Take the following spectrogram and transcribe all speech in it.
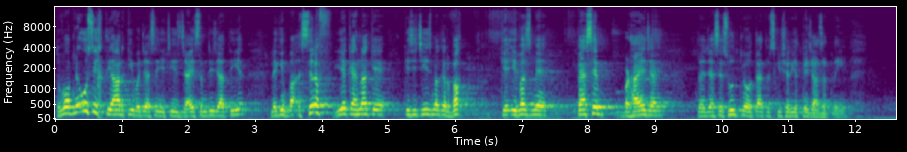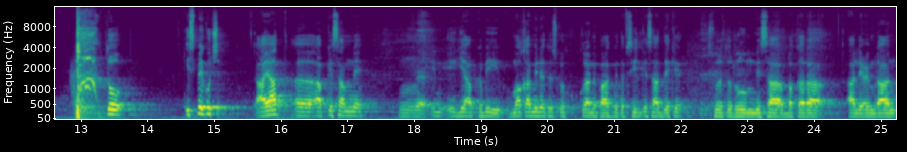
تو وہ اپنے اس اختیار کی وجہ سے یہ چیز جائز سمجھی جاتی ہے۔ لیکن صرف یہ کہنا کہ کسی چیز میں اگر وقت کے عوض میں پیسے بڑھائے جائیں تو جیسے سود میں ہوتا ہے تو اس کی شریعت میں اجازت نہیں ہے۔ تو اس پہ کچھ آیات آپ کے سامنے یہ آپ کبھی موقع ملے تو اس کو قرآن پاک میں تفصیل کے ساتھ دیکھیں۔ صورت الروم، نساء، بقرہ، آل عمران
